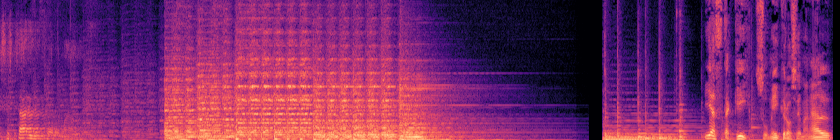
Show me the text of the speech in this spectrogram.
es estar informado. Y hasta aquí su micro semanal,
